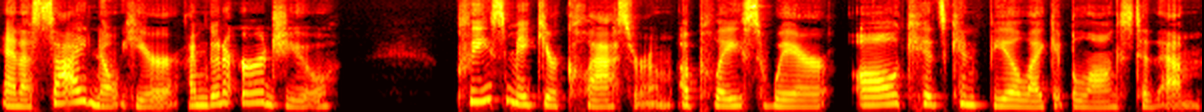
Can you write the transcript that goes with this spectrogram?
And a side note here, I'm going to urge you please make your classroom a place where all kids can feel like it belongs to them.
